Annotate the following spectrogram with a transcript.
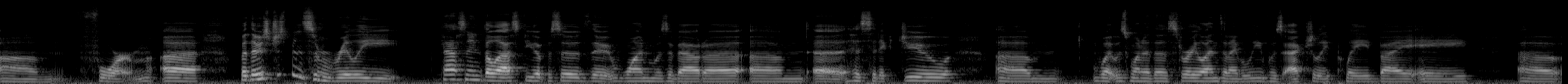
um, form. Uh, but there's just been some really fascinating. The last few episodes, there one was about a, um, a Hasidic Jew. Um, what was one of the storylines, and I believe was actually played by a. Uh,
